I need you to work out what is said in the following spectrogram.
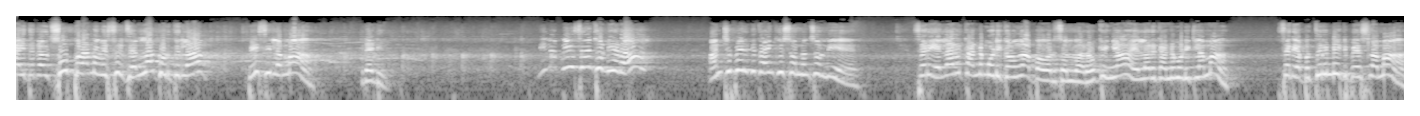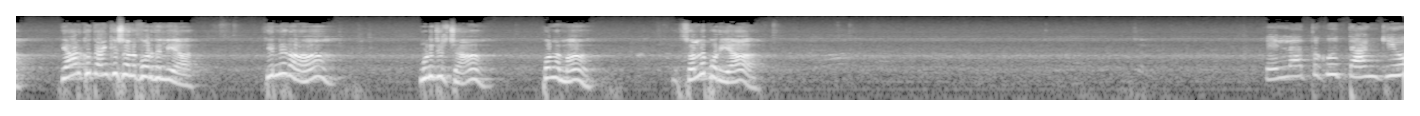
கைத்தட்டல் சூப்பரான விசில்ஸ் எல்லாம் கொடுத்துடலாம். பேசிடலாமா? ரெடி நீ நான் பேசுறேன்னு சொல்லியடா. அஞ்சு பேருக்கு தேங்க்யூ சொன்னு சொன்னியே சரி எல்லாரும் கண்ணு முடிக்கோங்க அப்போ அவர் சொல்வார். ஓகேங்களா எல்லாரும் கண்ணு முடிக்கலாமா? சரி அப்போ திரும்பிட்டு பேசலாமா? யாருக்கும் தேங்க்யூ சொல்ல போகிறது இல்லையா? என்னடா? முடிஞ்சிருச்சா? போலாமா? சொல்ல போறியா? எல்லாத்துக்கும் தேங்க்யூ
